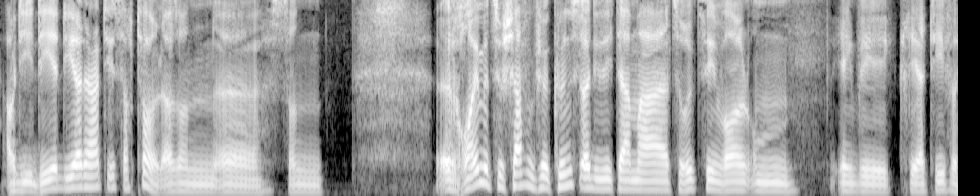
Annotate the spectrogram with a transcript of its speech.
Aber die Idee, die er da hat, die ist doch toll. Da so ein, äh, so ein äh, Räume zu schaffen für Künstler, die sich da mal zurückziehen wollen, um irgendwie kreative.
